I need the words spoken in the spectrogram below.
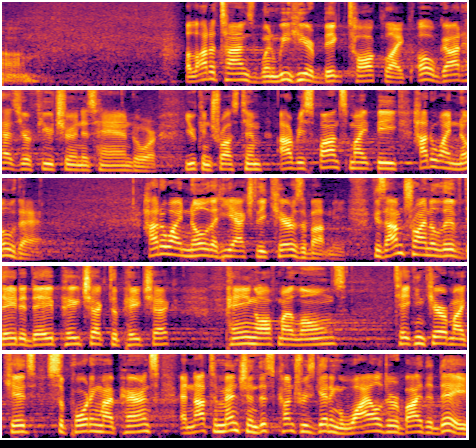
Um, a lot of times when we hear big talk like, oh, God has your future in his hand or you can trust him, our response might be, how do I know that? How do I know that he actually cares about me? Because I'm trying to live day to day, paycheck to paycheck, paying off my loans, taking care of my kids, supporting my parents, and not to mention this country is getting wilder by the day.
